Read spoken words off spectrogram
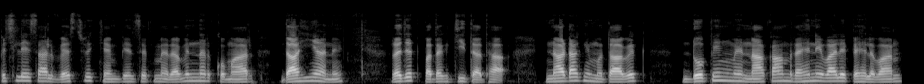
पिछले साल वैश्विक चैंपियनशिप में रविंदर कुमार दाहिया ने रजत पदक जीता था। नाडा के मुताबिक डोपिंग में नाकाम रहने वाले पहलवान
